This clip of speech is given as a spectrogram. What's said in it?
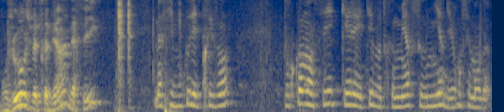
Bonjour, je vais très bien, merci. Merci beaucoup d'être présent. Pour commencer, quel a été votre meilleur souvenir durant ce mandat?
